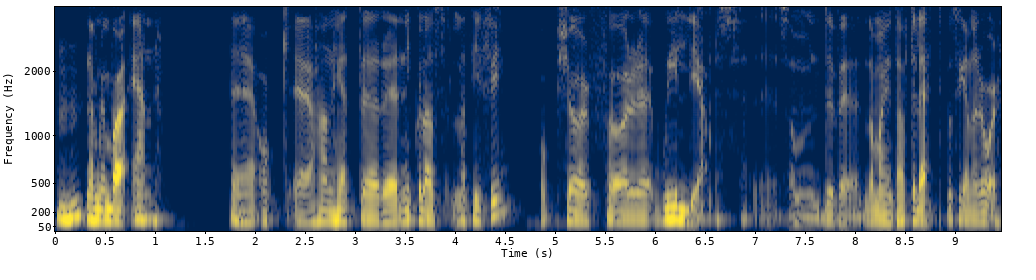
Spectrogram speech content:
Mhm. Nämligen bara en. Eh, och eh, han heter Nicolas Latifi och kör för Williams. Eh, som du, vet, de har ju inte haft det lätt på senare år.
